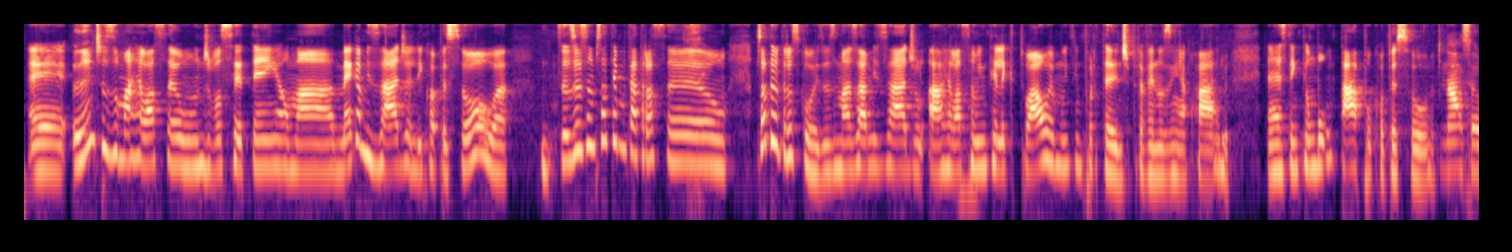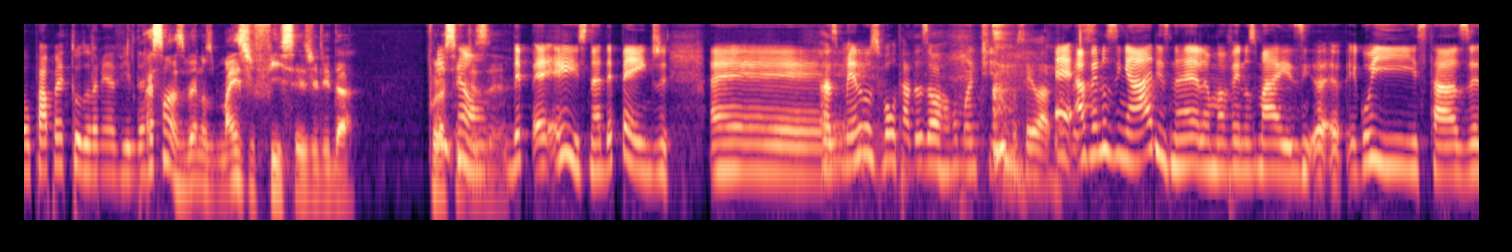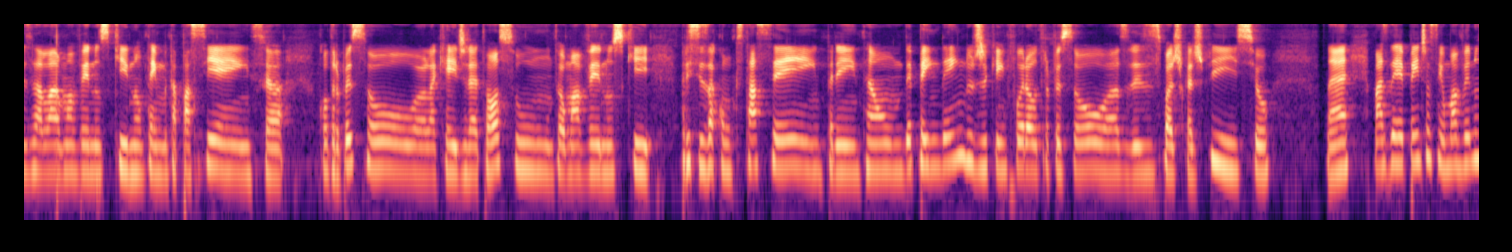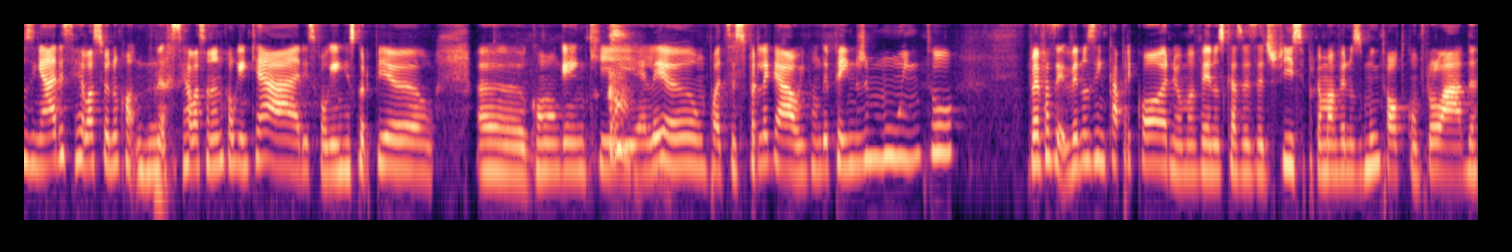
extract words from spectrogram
é, antes de uma relação onde você tenha uma mega amizade ali com a pessoa, às vezes não precisa ter muita atração, não precisa ter outras coisas, mas a amizade, a relação intelectual é muito importante para Vênus em Aquário. né? Você tem que ter um bom papo com a pessoa. Nossa, o papo é tudo na minha vida. Quais são as Vênus mais difíceis de lidar? Por assim então, dizer. de- é, é isso, né? Depende. É... As menos voltadas ao romantismo, sei lá. É, a Vênus em Ares, né? Ela é uma Vênus mais eh, egoísta, às vezes ela é uma Vênus que não tem muita paciência com outra pessoa, ela quer ir direto ao assunto, é uma Vênus que precisa conquistar sempre, então, dependendo de quem for a outra pessoa, às vezes pode ficar difícil. Né? Mas de repente, assim, uma Vênus em Ares se, com- se relacionando com alguém que é Ares, com alguém que é escorpião, ah, com alguém que é leão, pode ser super legal. Então depende muito vai fazer. Vênus em Capricórnio é uma Vênus que às vezes é difícil, porque é uma Vênus muito autocontrolada.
